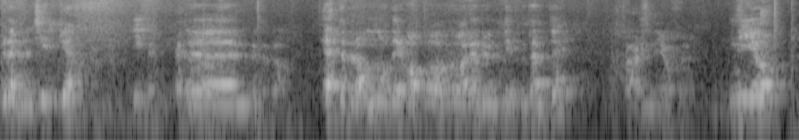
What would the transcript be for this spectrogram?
Glemmen kirke i, Etter eh, brannen. Etter brannen. og det var, på, var rundt 1950. Ferdig 49.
